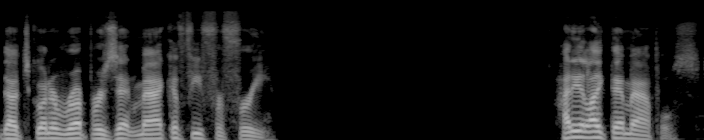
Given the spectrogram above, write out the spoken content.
that's going to represent McAfee for free. How do you like them apples?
